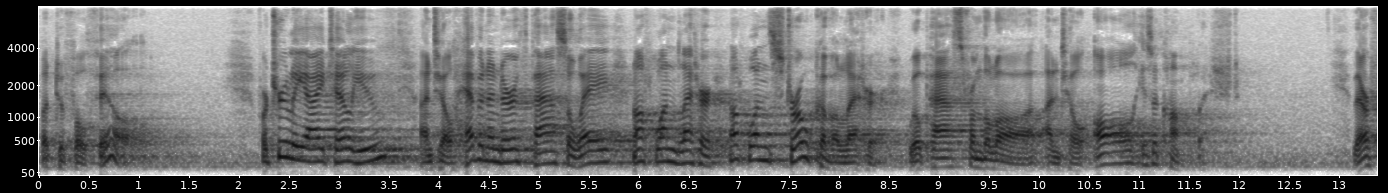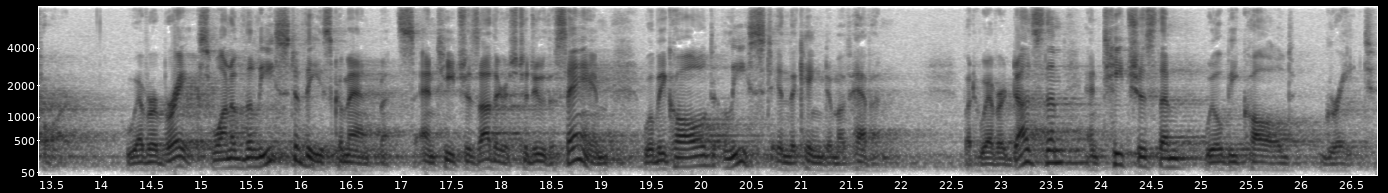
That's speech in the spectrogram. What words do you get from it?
but to fulfill. For truly I tell you, until heaven and earth pass away, not one letter, not one stroke of a letter will pass from the law until all is accomplished. Therefore, whoever breaks one of the least of these commandments and teaches others to do the same will be called least in the kingdom of heaven. But whoever does them and teaches them will be called great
